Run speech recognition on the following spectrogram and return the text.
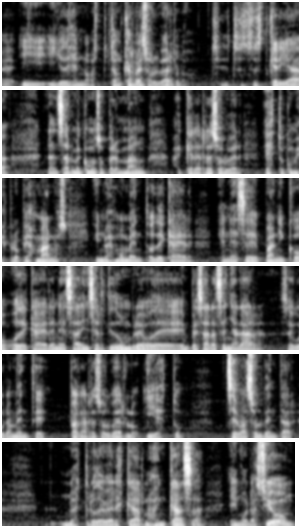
Eh, y, y, yo dije, no, esto tengo que resolverlo. Quería lanzarme como Superman a querer resolver esto con mis propias manos y no es momento de caer en ese pánico o de caer en esa incertidumbre o de empezar a señalar, seguramente van a resolverlo y esto se va a solventar. Nuestro deber es quedarnos en casa, en oración,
